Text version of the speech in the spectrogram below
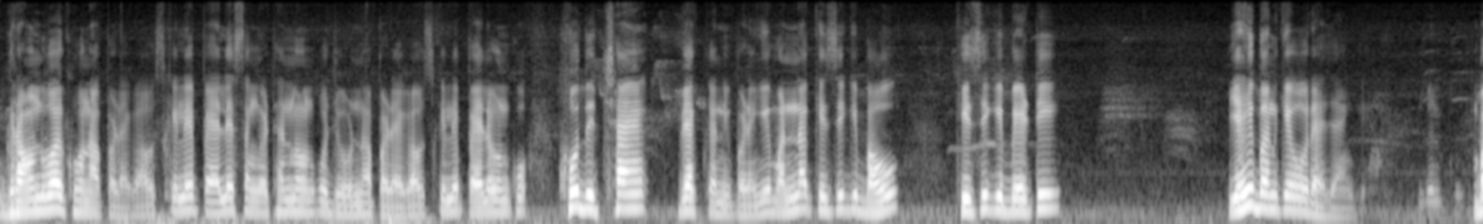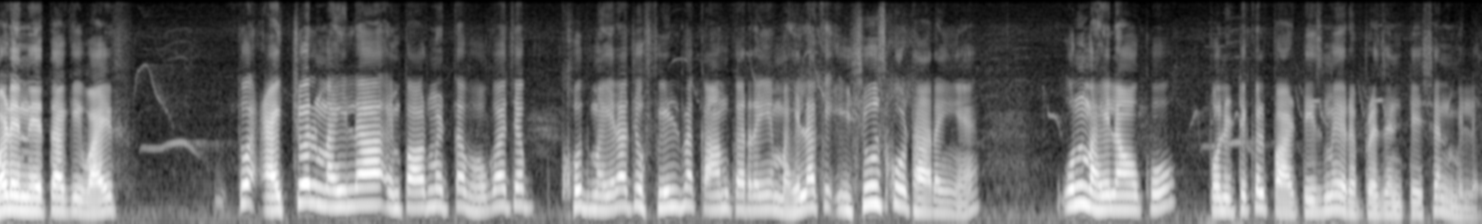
ग्राउंड वर्क होना पड़ेगा उसके लिए पहले संगठन में उनको जोड़ना पड़ेगा उसके लिए पहले उनको खुद इच्छाएँ व्यक्त करनी पड़ेंगी वरना किसी की बहू किसी की बेटी यही बन के वो रह जाएँगे। बड़े नेता की वाइफ तो एक्चुअल महिला एम्पावरमेंट तब होगा जब खुद महिला जो फ़ील्ड में काम कर रही हैं महिला के इश्यूज़ को उठा रही हैं उन महिलाओं को पॉलिटिकल पार्टीज़ में रिप्रेजेंटेशन मिले।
